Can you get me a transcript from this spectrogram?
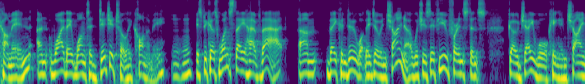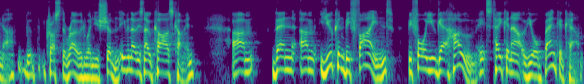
come in and why they want a digital economy mm-hmm. is because once they have that, um, they can do what they do in China, which is if you, for instance, go jaywalking in China, cross the road when you shouldn't, even though there's no cars coming, um, then um, you can be fined before you get home. It's taken out of your bank account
